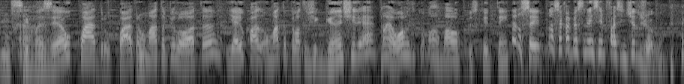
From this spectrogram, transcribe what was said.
de um Ah, circo. mas é o quadro. O quadro é um mata-pilota. E aí o, quadro, o gigante ele é maior do que o normal. Por isso que ele tem. Eu não sei, nossa cabeça nem sempre faz sentido o jogo.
